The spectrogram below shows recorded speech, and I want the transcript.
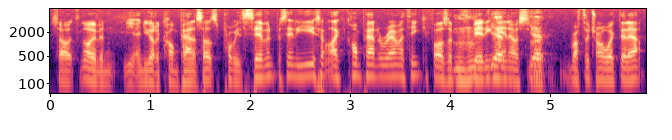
so it's not even yeah, and you got to compound it, so it's probably seven percent a year, something like a compound around. I think if I was a betting Yep, then, I was sort yep. of roughly trying to work that out.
